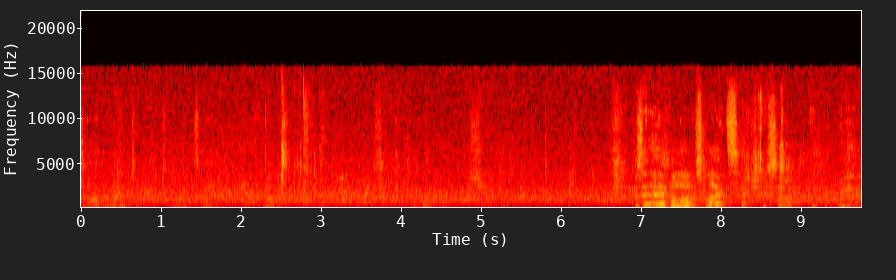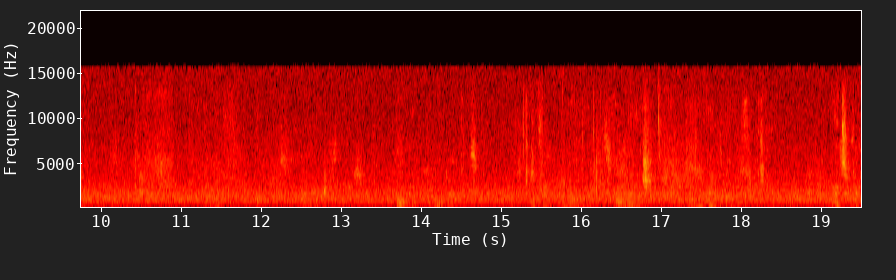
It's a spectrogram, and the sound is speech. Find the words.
There's another way to, to do it. Uh, no. Because I have a lot of slides actually, so it would be. Okay, okay. Okay, I'll manage. That's okay.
